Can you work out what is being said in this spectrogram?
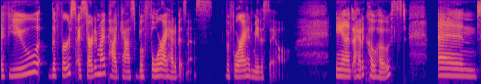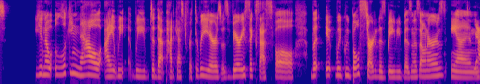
if you, the first, I started my podcast before I had a business, before I had made a sale. And I had a co host. And you know looking now i we we did that podcast for three years was very successful but it we, we both started as baby business owners and yeah.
